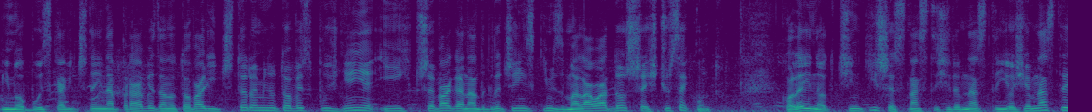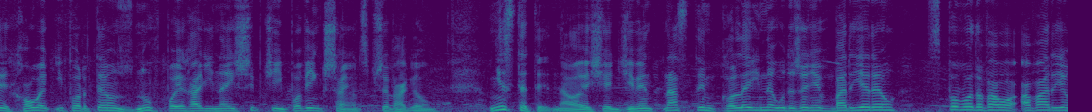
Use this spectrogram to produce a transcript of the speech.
Mimo błyskawicznej naprawy zanotowali 4-minutowe spóźnienie i ich przewaga nad Gryczyńskim zmalała do 6 sekund. Kolejne odcinki 16, 17 i 18 Hołek i Fortę znów pojechali najszybciej, powiększając przewagę. Niestety na OS-ie 19 kolejne uderzenie w barierę spowodowało awarię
